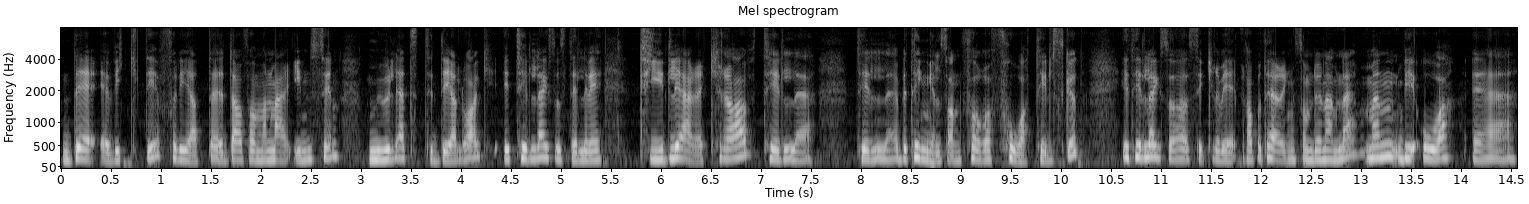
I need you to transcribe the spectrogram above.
Det er viktig, fordi at eh, da får man mer innsyn, mulighet til dialog. I tillegg så stiller vi tydeligere krav til, eh, til betingelsene for å få tilskudd. I tillegg så sikrer vi rapportering, som du nevner, men vi òg eh,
